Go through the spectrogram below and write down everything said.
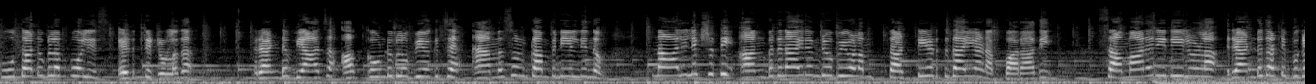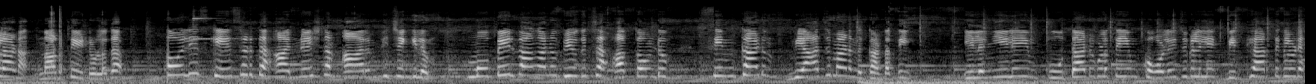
കൂത്താട്ടുകുളം പോലീസ് എടുത്തിട്ടുള്ളത്. രണ്ട് വ്യാജ അക്കൗണ്ടുകൾ ഉപയോഗിച്ച് ആമസോൺ കമ്പനിയിൽ നിന്നും നാല് ലക്ഷത്തി അൻപതിനായിരം രൂപയോളം തട്ടിയെടുത്തതായാണ് പരാതി. സമാന രീതിയിലുള്ള രണ്ട് തട്ടിപ്പുകളാണ് നടത്തിയിട്ടുള്ളത്. പോലീസ് കേസെടുത്ത് അന്വേഷണം ആരംഭിച്ചെങ്കിലും മൊബൈൽ വാങ്ങാൻ ഉപയോഗിച്ച അക്കൗണ്ടും സിം കാർഡും വ്യാജമാണെന്ന് കണ്ടെത്തി. ഇലഞ്ഞിയിലെയും കൂത്താട്ടുകുളത്തെയും കോളേജുകളിലെ വിദ്യാർത്ഥികളുടെ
